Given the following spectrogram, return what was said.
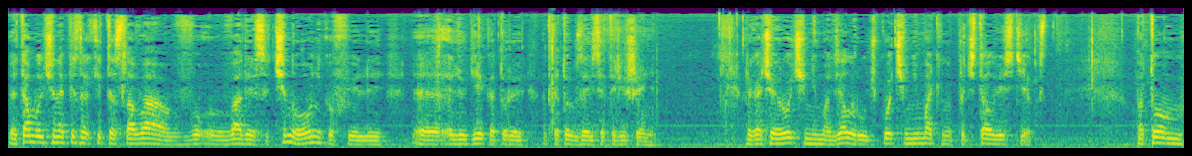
Э, там были еще написаны какие-то слова в, в адрес чиновников или э, людей, которые, от которых зависит это решение. Рогачев очень внимательно взял ручку, очень внимательно прочитал весь текст. Потом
